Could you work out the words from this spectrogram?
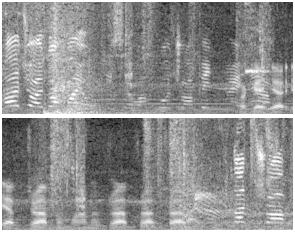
Audra, I got my ulti, so I'm to drop in right Okay, now. yep, yep. Drop them on it. Drop, drop, drop. Got to drop. Go.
